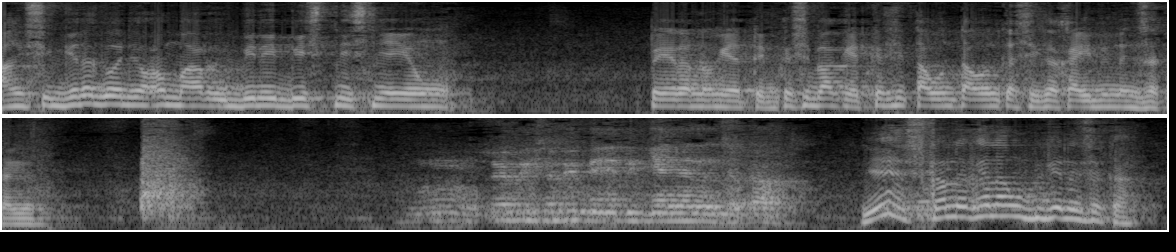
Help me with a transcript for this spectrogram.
ang si- ginagawa ni Omar, binibusiness niya yung pera ng yatim. Kasi bakit? Kasi taon-taon kasi kakainin ng zakat yun. Hmm, So, ibig sabihin, binibigyan niya ng saka. Yes, kailangan, mo bigyan ng zakat.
